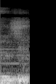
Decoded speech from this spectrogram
just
